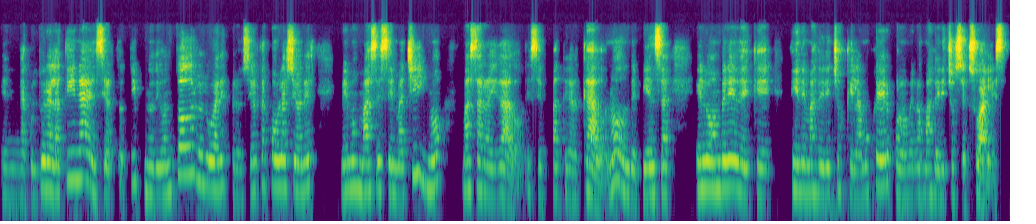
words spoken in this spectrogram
En la cultura latina, en cierto tipo, no digo en todos los lugares, pero en ciertas poblaciones vemos más ese machismo más arraigado, ese patriarcado, ¿no? Donde piensa el hombre de que tiene más derechos que la mujer, por lo menos más derechos sexuales.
